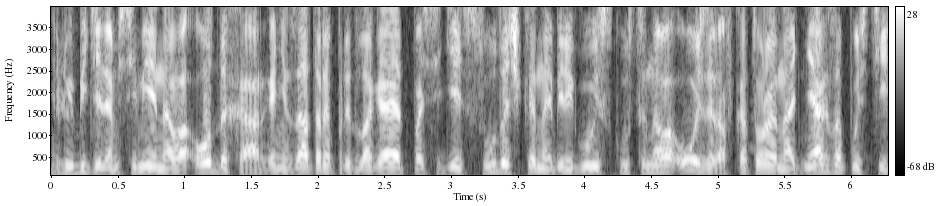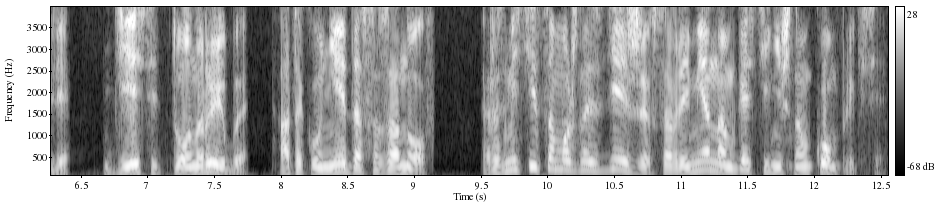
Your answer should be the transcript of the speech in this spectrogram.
Любителям семейного отдыха организаторы предлагают посидеть с удочкой на берегу искусственного озера, в которое на днях запустили 10 тонн рыбы, от окуней до сазанов. Разместиться можно здесь же, в современном гостиничном комплексе.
